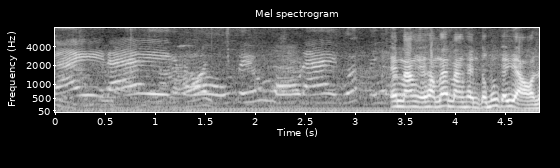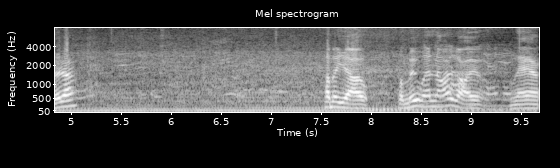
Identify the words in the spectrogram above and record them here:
Đây đây cái tô hủ tiếu vô đây quất đi. Em ăn vậy không em ăn thêm tô bún chả giò nữa đó. Thôi bây giờ không biết đã nói rồi. Nè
